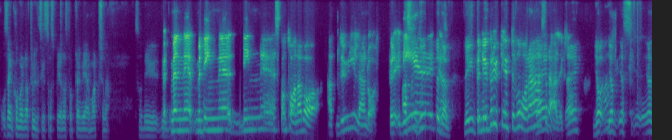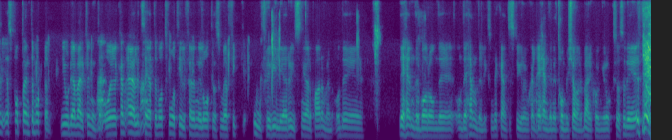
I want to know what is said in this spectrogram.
och sen kommer det naturligtvis att spelas på premiärmatcherna. Det, det... Men, men din, din spontana var att du gillar den då? För, det, alltså, det, det är inte för du brukar ju inte vara nej, sådär liksom. Nej, jag, jag, jag, jag, jag spottar inte bort den. Det gjorde jag verkligen inte. Och jag kan ärligt säga att det var två tillfällen i låten som jag fick ofrivilliga rysningar på armen. Och det, det händer bara om det, om det händer. Liksom. Det kan jag inte styra själv. Det händer när Tommy Körberg sjunger också. Så det, det,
